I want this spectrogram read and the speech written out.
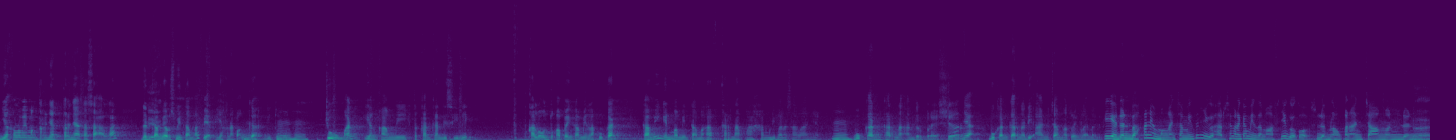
Ya kalau memang ternyata, ternyata salah dan Iya. kami harus minta maaf ya, ya kenapa enggak gitu loh. Cuman yang kami tekankan di sini kalau untuk apa yang kami lakukan kami ingin meminta maaf karena paham di mana salahnya, bukan karena under pressure, Ya. bukan karena diancam atau yang lain-lain. Iya dan bahkan yang mengancam itu juga harusnya mereka minta maaf juga kok sudah melakukan ancaman dan Nah,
